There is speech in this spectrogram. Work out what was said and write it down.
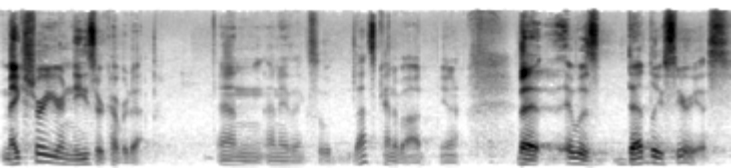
Make sure your knees are covered up. And, and he thinks, well, that's kind of odd, you know. But it was deadly serious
